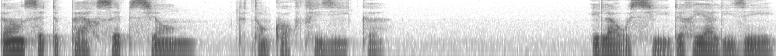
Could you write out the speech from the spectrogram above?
dans cette perception de ton corps physique. Et là aussi de réaliser,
